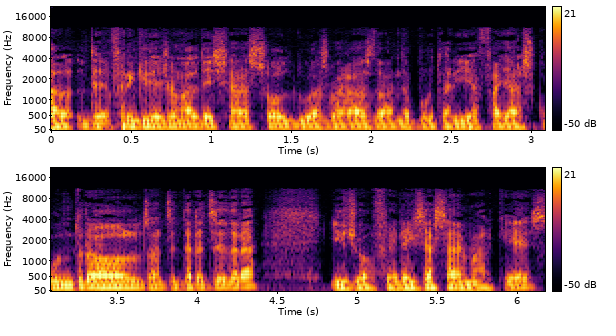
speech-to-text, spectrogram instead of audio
el, Frenkie de Jong el deixa sol dues vegades davant de porteria, falla els controls, etc etc. i Joao Félix ja sabem el que és.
